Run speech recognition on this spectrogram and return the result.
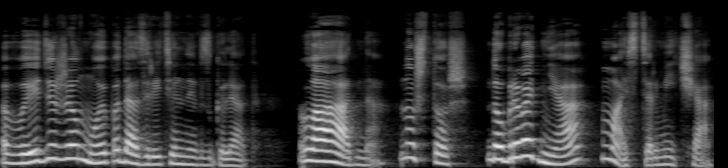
выдержал мой подозрительный взгляд. «Ладно, ну что ж, доброго дня, мастер меча».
